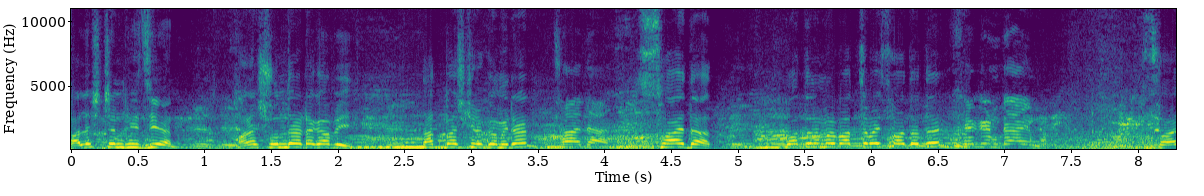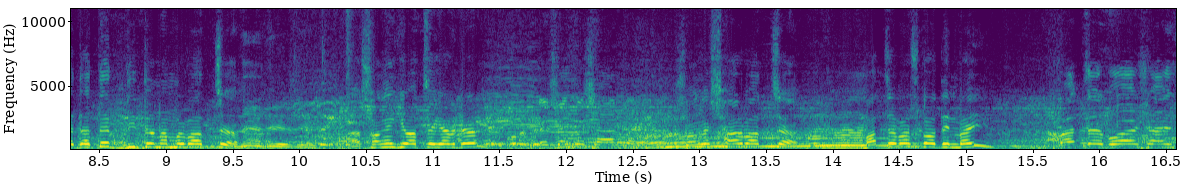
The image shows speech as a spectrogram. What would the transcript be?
হলিস্টেন ভিজিয়ান অনেক সুন্দর একটা গাবি দাঁত বয়স কীরকম এটার? ছয় দাঁত। ছয় দাঁত। কত নম্বর বাচ্চা ভাই ছয় দাঁতে। Second time. ছয় দাঁতের দ্বিতীয় নম্বর বাচ্চা? আর সঙ্গে কি বাচ্চা গাবিটার এর সঙ্গে সার সঙ্গে সার বাচ্চা। বাচ্চার বয়স কতদিন ভাই? বাচ্চার বয়স আজ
